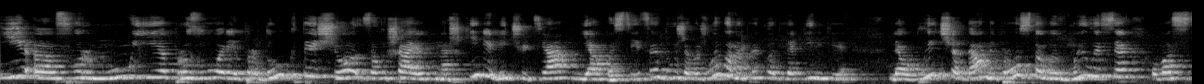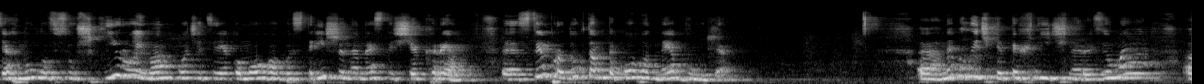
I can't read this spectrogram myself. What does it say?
і е, формує прозорі продукти, що залишають на шкірі відчуття м'якості. І це дуже важливо, наприклад, для пінки для обличчя. Да, не просто ви вмилися, у вас стягнуло всю шкіру, і вам хочеться якомога швидше нанести ще крем. Е, З цим продуктом такого не буде. Е, Невеличке технічне резюме. Е,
